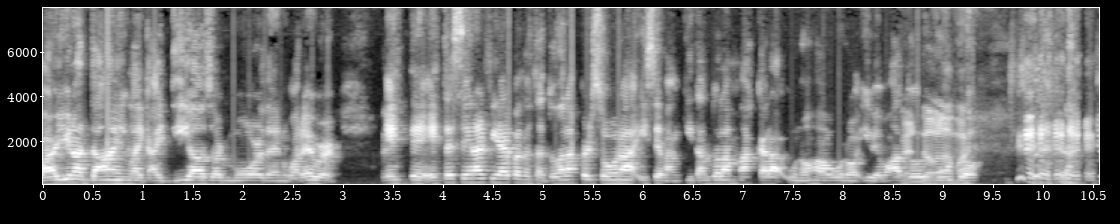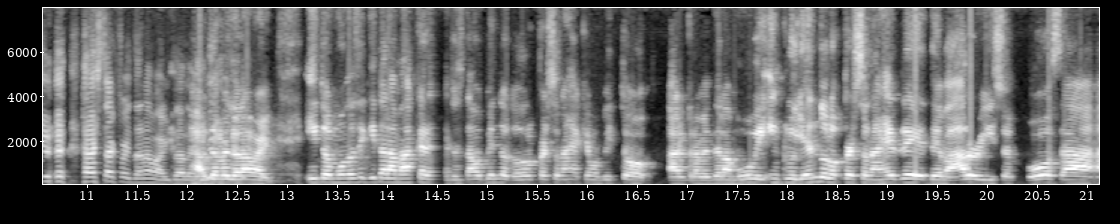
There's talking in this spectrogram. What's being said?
why are you not dying? Like ideas are more than whatever. Este, esta escena al final cuando están todas las personas y se van quitando las máscaras unos a uno y vemos a todo el Perdona, mundo. Hashtag perdona, Mark, dale. Te perdona, Mark. Y todo el mundo se quita la máscara. Entonces estamos viendo todos los personajes que hemos visto a través de la movie, incluyendo los personajes de, de Valerie, su esposa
